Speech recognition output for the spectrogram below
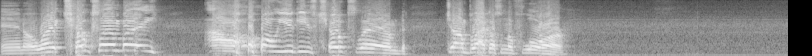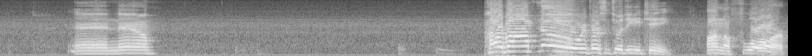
And oh wait, choke somebody! Oh, Yugi is choke slammed. John Blackos on the floor. And now Powerbomb! No! Reverse into a DDT. On the floor.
